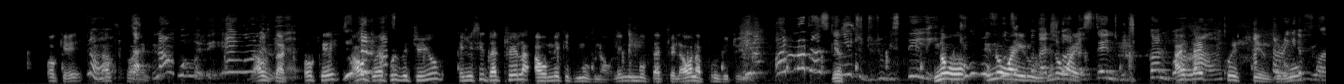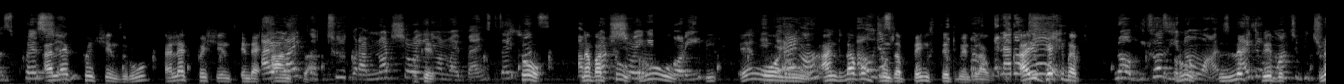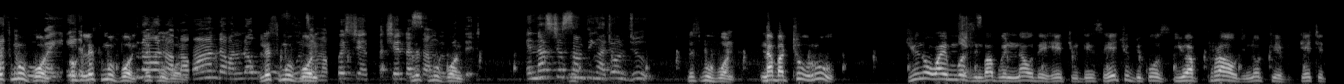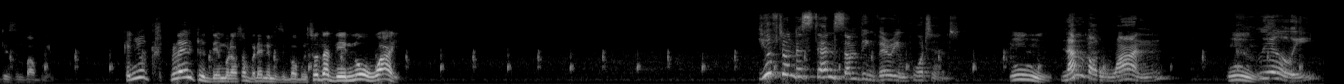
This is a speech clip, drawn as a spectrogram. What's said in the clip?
Okay, No, that's that, fine. now hang on How's that? Okay. You How do I prove it to you? Can you see that trailer? I'll make it move now. Let me move that trailer. I want to prove it to you you. know, I'm not asking Yes. you to, to be silly. No, you know why, so Ru? that You you know why? understand which you can't go I like questions, Ru. everyone's I like questions, Ru. I like questions and I I like answer. them too, but I'm not showing Okay. you on my bank So, statements. I'm number not two, showing Ru. Hang on, Hang on. And I'll just nakubvunza bank statement. Are you getting my No, because you know what? I don't want to be Let's move on. by Okay, let's move on. Kuna Let's vanhu move on. vanoda Let's move on. maquestions achienda Let's move on. it. And that's just something I don't do. Let's move on. Number two, Ru. Do you know why most Yes. Zimbabwean now they hate you? They hate you because you are proud not to have dated a Zimbabwean. Can you explain to them what somebody named Zimbabwe so that they know why? You have to understand something very important. Mm, Number one, mm, clearly,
